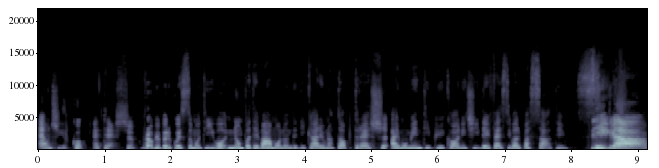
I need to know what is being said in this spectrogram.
È un circo. È trash. Proprio per questo motivo non potevamo non dedicare una top trash ai momenti più iconici dei festival passati. Sigla!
